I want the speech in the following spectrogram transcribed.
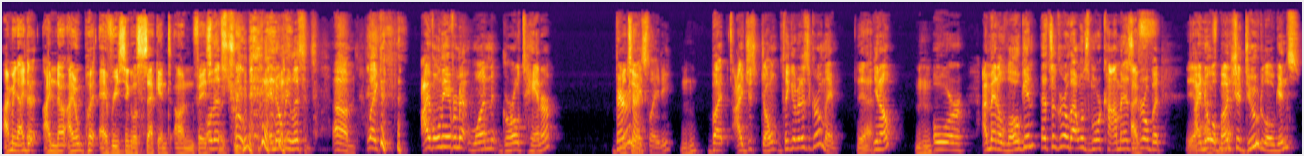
I mean, I do, That- I know I don't put every single second on Facebook. Oh, that's true. and nobody listens. Um, like I've only ever met one girl, Tanner. Very nice lady, Mhm. but I just don't think of it as a girl name. yeah, You know, Mhm. or I met a Logan. That's a girl. That one's more common as a I've- girl, but yeah. I know I've a bunch of dude Logans.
